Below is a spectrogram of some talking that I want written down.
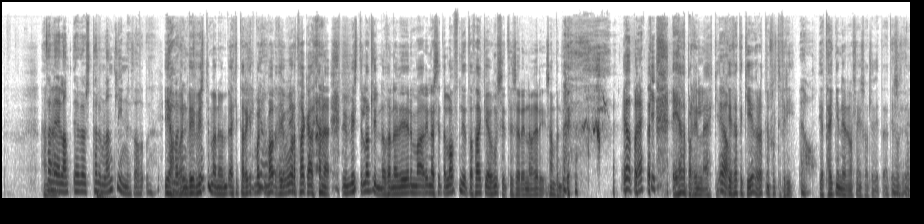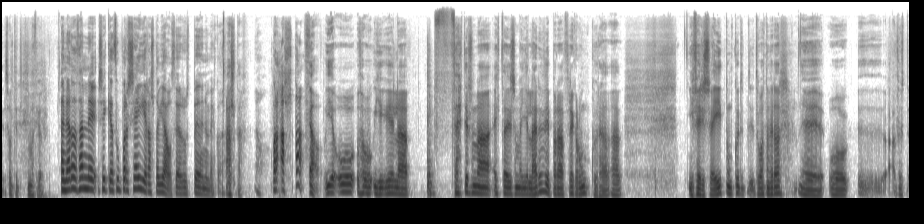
Þannig að ef við tala um landlínu þá... Já, en við mistum hann um, ekki, það er ekkert margir mára því við vorum að taka þannig að við mistum landlínu þannig að við erum að reyna að setja loftnýtt og þakki á húsin til þess að reyna að vera í sambandi. Eða bara ekki. Eða bara reynilega ekki, því þetta gefur öllum svolítið frí. Já. Því að tækin eru náttúrulega eins og allir vita, þetta er svolítið, svolítið tíma þjóður. En er það þannig, Siggi, að þú bara segir alltaf já þegar þú ert beðin um eitthvað? Alltaf. Já. Bara alltaf? Já, ég, og, og ég, ég, þetta er svona eitt af því sem ég lærði bara frekar ungur að, að ég fer í sveit ungur til vatnaferðar eh, og eh, þú veist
